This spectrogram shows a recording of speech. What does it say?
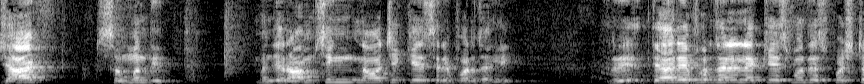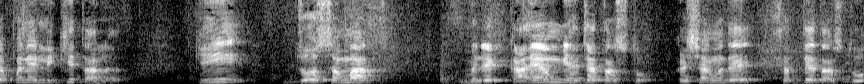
जाट संबंधित म्हणजे रामसिंग नावाची केस रेफर झाली. रे त्या रेफर झालेल्या केसमध्ये स्पष्टपणे लिखित आलं की जो समाज म्हणजे कायम ह्याच्यात असतो कशामध्ये सत्तेत असतो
